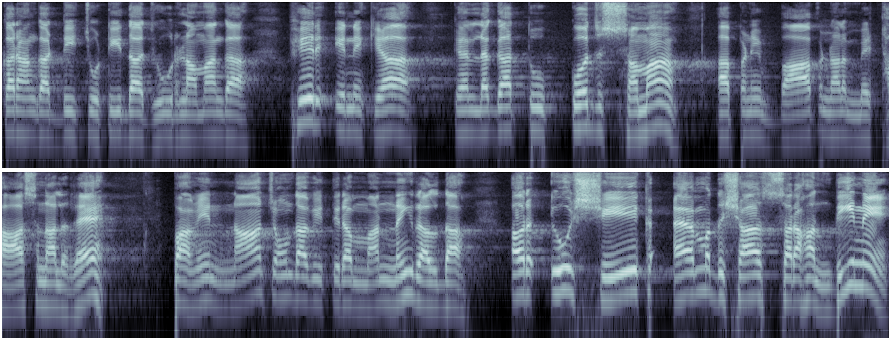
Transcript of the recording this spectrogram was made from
ਕਰਾਂਗਾ, ਡੀ ਚੋਟੀ ਦਾ ਜੂਰ ਲਾਵਾਂਗਾ। ਫਿਰ ਇਹਨੇ ਕਿਹਾ, ਕਹਿਣ ਲੱਗਾ, ਤੂੰ ਕੁਝ ਸਮਾਂ ਆਪਣੇ ਬਾਪ ਨਾਲ, ਮਿਠਾਸ ਨਾਲ ਰਹਿ। ਭਾਵੇਂ ਨਾ ਚਾਹੁੰਦਾ ਵੀ ਤੇਰਾ ਮਨ ਨਹੀਂ ਰਲਦਾ, ਔਰ ਉਹ ਸ਼ੇਖ ਅਹਿਮਦ ਸ਼ਾਹ ਸਰਹੰਦੀ ਨੇ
